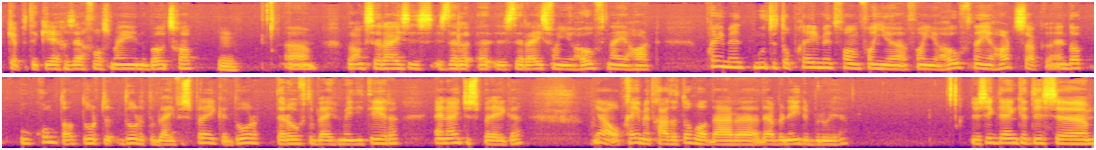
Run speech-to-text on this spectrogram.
Ik heb het een keer gezegd volgens mij in de boodschap. Hmm. Ehm, langs de reis is, is, de, eh, is de reis van je hoofd naar je hart. Op een gegeven moment moet het op een gegeven moment van, van, je, van je hoofd naar je hart zakken. En dat, hoe komt dat? Door, te, door het te blijven spreken. Door daarover te blijven mediteren en uit te spreken. Ja, op een gegeven moment gaat het toch wel daar, eh, daar beneden broeien. Dus ik denk, het is, ehm,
